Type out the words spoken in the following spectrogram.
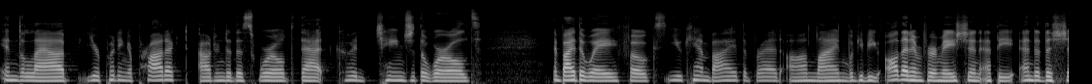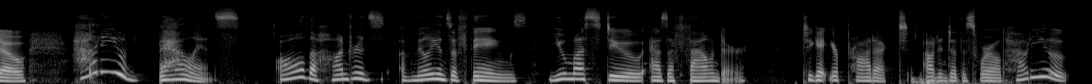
in the lab, you're putting a product out into this world that could change the world. And by the way, folks, you can buy the bread online. We'll give you all that information at the end of the show. How do you balance all the hundreds of millions of things you must do as a founder to get your product out into this world? How do you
